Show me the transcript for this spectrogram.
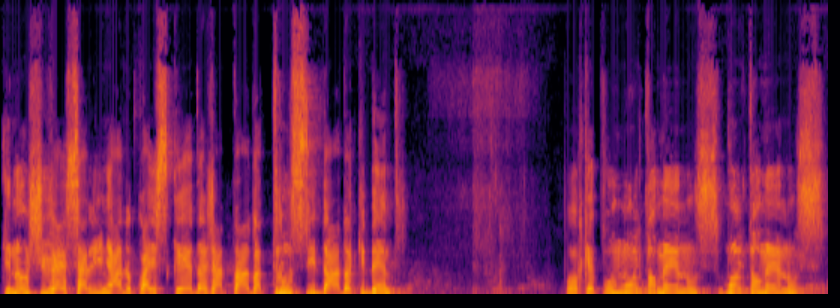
que não estivesse alinhado com a esquerda, já estava trucidado aqui dentro. Porque por muito menos, muito menos,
